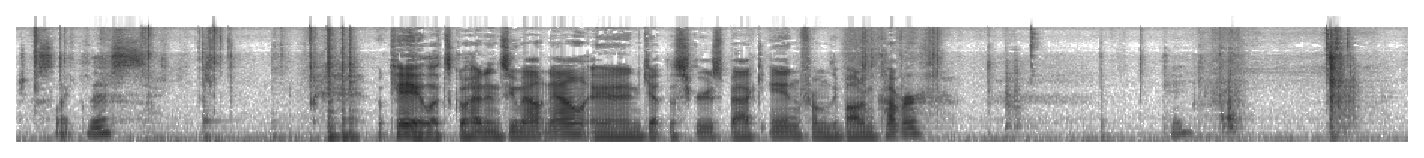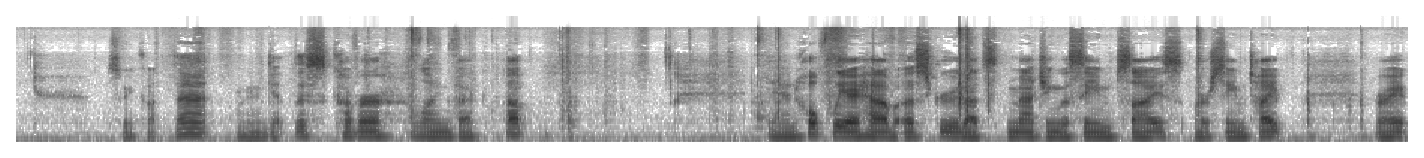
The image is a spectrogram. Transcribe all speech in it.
just like this. Okay, let's go ahead and zoom out now and get the screws back in from the bottom cover. Okay. So we got that. We're going to get this cover lined back up. And hopefully I have a screw that's matching the same size or same type. All right,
